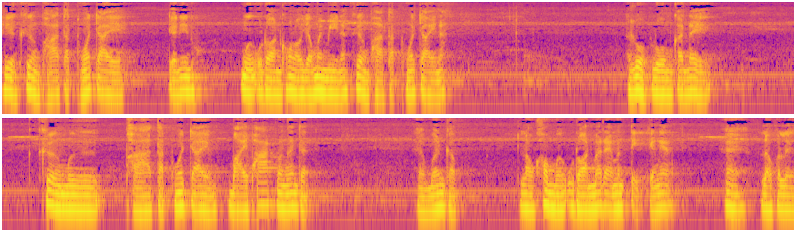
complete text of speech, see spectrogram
ที่เครื่องผ่าตัดหัวใจ เดี๋ยวนี้เมืองอุดรของเรายังไม่มีนะ เครื่องผ่าตัดหัวใจนะรวบรวมกันได้ เครื่องมือผ่าตัดหัวใจบายพาดว่างั้นแต่ เหมือนกับเราเข้าเมืองอุดรม่ได้มันติดอย่างเนี้ยเราก็เลย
